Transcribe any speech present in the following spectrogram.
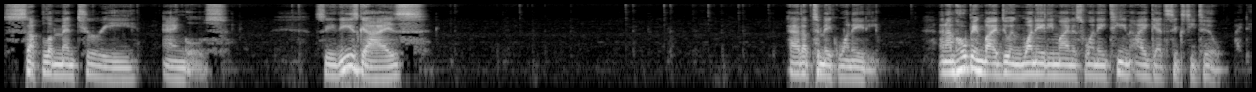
supplementary angles. See, these guys add up to make 180. And I'm hoping by doing 180 minus 118, I get 62. I do.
